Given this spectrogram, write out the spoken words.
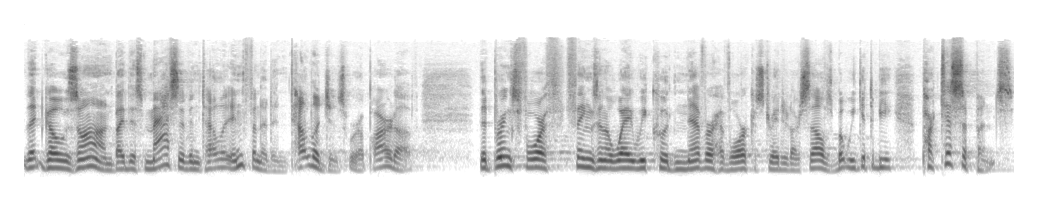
that goes on by this massive infinite intelligence we're a part of that brings forth things in a way we could never have orchestrated ourselves but we get to be participants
